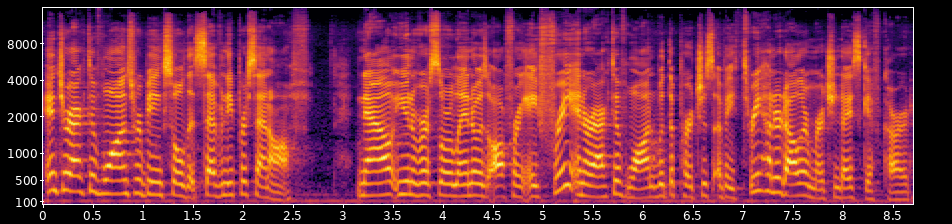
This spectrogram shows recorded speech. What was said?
Interactive wands were being sold at 70% off. Now, Universal Orlando is offering a free interactive wand with the purchase of a $300 merchandise gift card.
